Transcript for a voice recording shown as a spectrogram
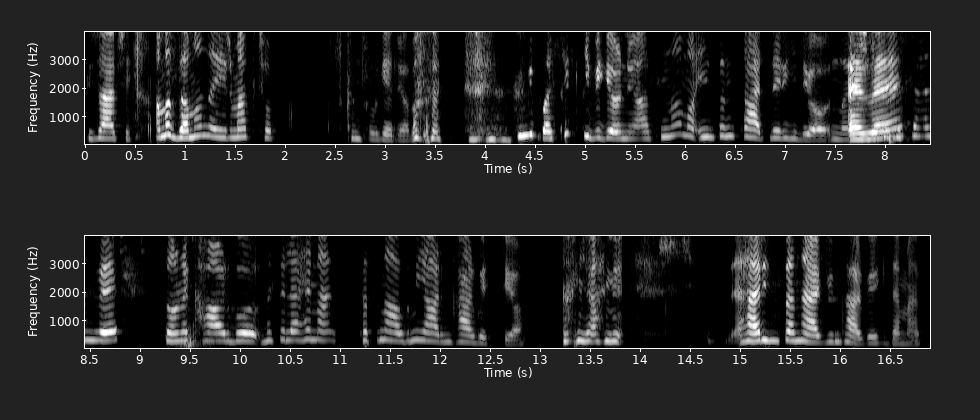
Güzel bir şey. Ama zaman ayırmak çok sıkıntılı geliyor bana. Çünkü basit gibi görünüyor aslında ama insanın saatleri gidiyor onları Evet. yürürken ve sonra kargo mesela hemen satın aldım yarın kargo istiyor. yani her insan her gün kargoya gidemez.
